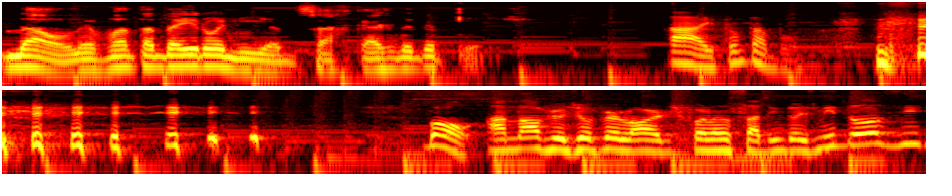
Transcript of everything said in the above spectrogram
Não, levanta da ironia, do sarcasmo é depois. Ah, então tá bom. bom, a novel de Overlord foi lançada em 2012,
